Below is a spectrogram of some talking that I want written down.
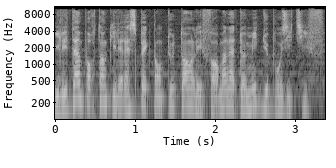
Il est important qu'il respecte en tout temps les formes anatomiques du positif.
